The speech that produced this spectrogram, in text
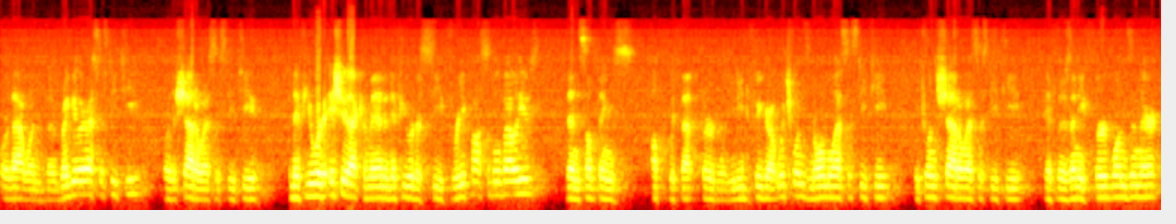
or that one, the regular SSDT or the shadow SSDT. And if you were to issue that command and if you were to see three possible values, then something's up with that third one. You need to figure out which one's normal SSDT, which one's shadow SSDT. If there's any third ones in there,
